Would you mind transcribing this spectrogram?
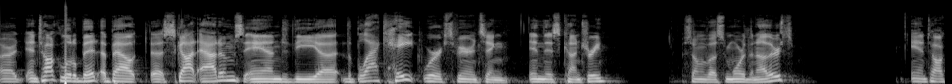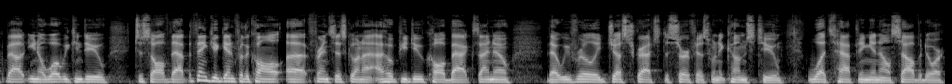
uh, and talk a little bit about uh, Scott Adams and the uh, the black hate we're experiencing in this country. Some of us more than others and talk about you know what we can do to solve that. But thank you again for the call, uh, Francisco, and I, I, hope you do call back because I know that we've really just scratched the surface when it comes to what's happening in El Salvador.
